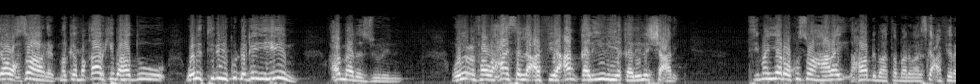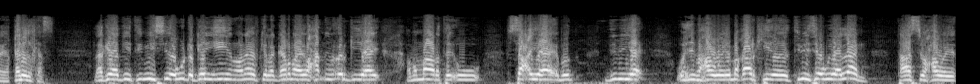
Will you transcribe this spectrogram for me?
yaa wax soo hareen marka maqaarkiiba hadduu weli timihii ku dhegan yihiin waxba maadan zuulinin wayucfaa waxaase la cafiya can qaliilihi qaliil shacri tima yaroo ku soo haray waxba dhibaato male waa iska cafinaya qaliilkaas. Lakin haddii timihii sida ugu dhegan yihiin oo neefkii la garanayo waxan inuu orgi yahay ama maaratay uu sac yahay ama dibi yahay wixii maxaa weye maqaarkii timihii sida ugu yaalaan taasi waxaa weye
